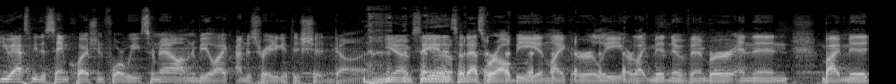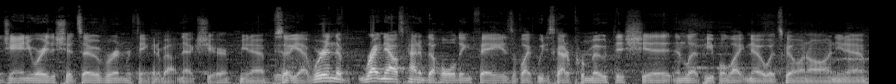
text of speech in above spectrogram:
you ask me the same question four weeks from now, I'm going to be like, I'm just ready to get this shit done. You know what I'm saying? Yeah. And so that's where I'll be in like early or like mid November, and then by mid January the shit's over, and we're thinking about next year. You know? So yeah, we're in the right now. It's kind of the holding phase of like we just got to promote this shit and let people like know what's going on. You know?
